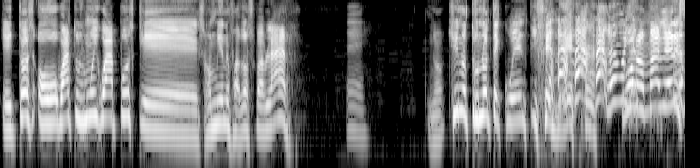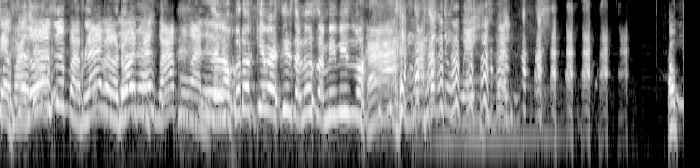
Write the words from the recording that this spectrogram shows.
Entonces, o vatos muy guapos que son bien enfadosos para hablar, Eh. ¿no? Chino, tú no te cuentes, en. Tú nomás eres enfadoso para hablar, pero no estás guapo, vale. Te lo juro que iba a decir saludos a mí mismo. Ok.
